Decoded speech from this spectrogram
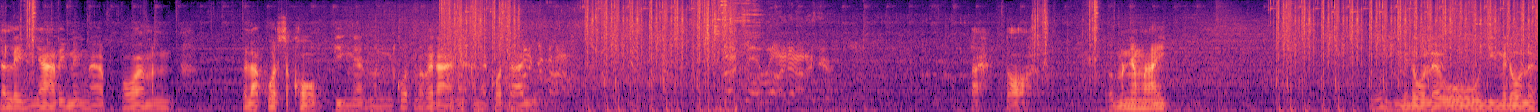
จะเล็งยากนิดหนึ่งนะครับ เพราะว่ามันเวลากดสโคปยิงเนี่ยมันกดไม่ค่อยได้เนี่ยอันนี้กดได้อยู่ ไปต่อเออมันยังมาอีกโอ้ยิงไม่โดนเลยโอ้โอ้ยิงไม่โดนเลย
